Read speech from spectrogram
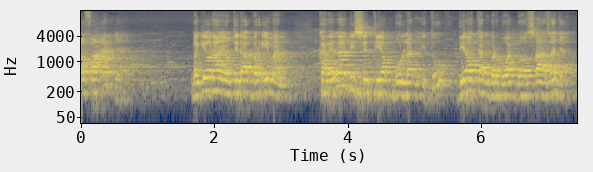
manfaatnya bagi orang yang tidak beriman karena di setiap bulan itu dia akan berbuat dosa saja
